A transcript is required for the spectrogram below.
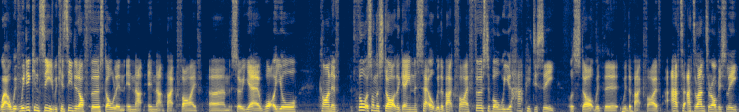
well, we, we did concede. We conceded our first goal in, in that in that back five. Um, so yeah, what are your kind of thoughts on the start of the game, the setup with the back five? First of all, were you happy to see us start with the with the back five? At- Atalanta obviously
